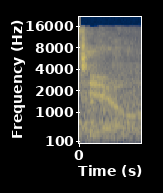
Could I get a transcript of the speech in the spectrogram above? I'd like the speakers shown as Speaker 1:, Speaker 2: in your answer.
Speaker 1: to.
